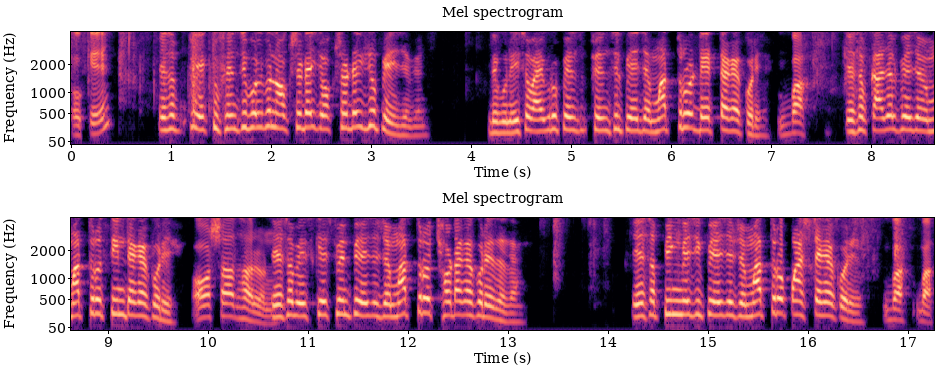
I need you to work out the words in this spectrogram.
ওকে। এসব একটু ফেন্সি বলবেন? অক্সিডাইজ অক্সিডাইজও পেয়ে যাবেন। দেখুন এইসব আইব্রো পেন্সিল পেয়ে যাবেন মাত্র দেড় টাকা করে। বাহ! এসব কাজল পেয়ে যাবেন মাত্র তিন টাকা করে। অসাধারণ। এসব স্কেচ পেন পেয়ে যাচ্ছে মাত্র ছ টাকা করে দাদা। এসব পিঙ্ক ম্যাজিক পেয়ে যাচ্ছে মাত্র পাঁচ টাকা করে। বাহ বাহ।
